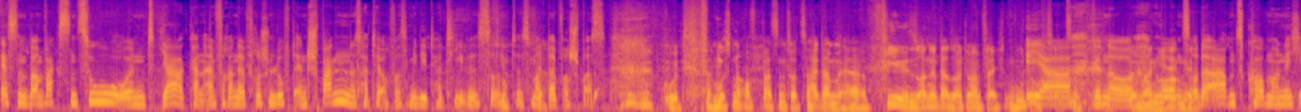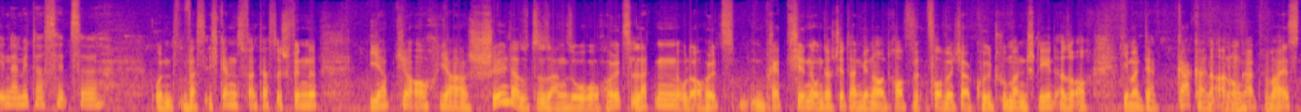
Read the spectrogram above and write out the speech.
Essen beim Wachsen zu und ja, kann einfach an der frischen Luft entspannen. Das hat ja auch was Meditatives und das macht einfach Spaß. Gut, da muss man aufpassen. Zurzeit haben wir ja viel Sonne, da sollte man vielleicht einen Hut Ja, aufsetzen. genau. wenn man hier Morgens oder abends kommen und nicht in der Mittagshitze. Und was ich ganz fantastisch finde, ihr habt hier auch ja Schilder sozusagen, so Holzlatten oder Holzbrettchen und da steht dann genau drauf, vor welcher Kultur man steht. Also auch jemand, der gar keine Ahnung hat, weiß,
